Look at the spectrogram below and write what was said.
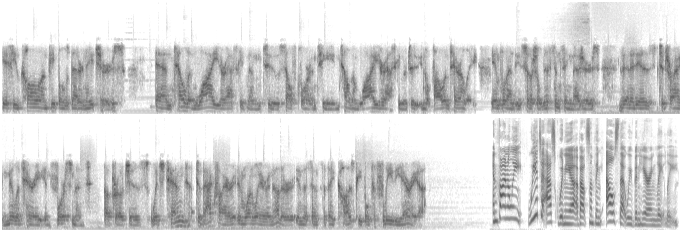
if you call on people's better natures and tell them why you're asking them to self quarantine, tell them why you're asking them to, you know, voluntarily implement these social distancing measures than it is to try military enforcement approaches, which tend to backfire in one way or another in the sense that they cause people to flee the area. And finally, we had to ask Wynia about something else that we've been hearing lately.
